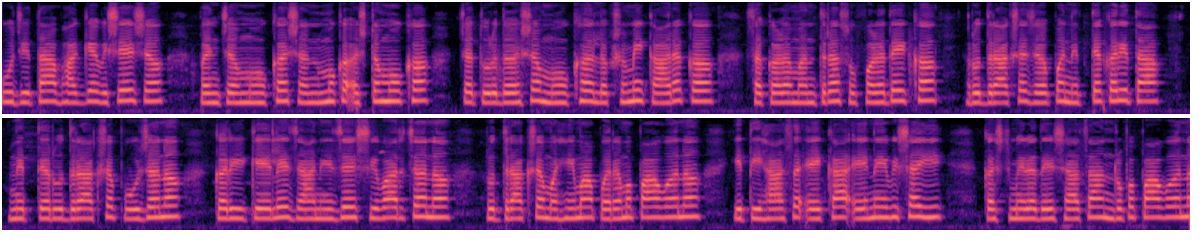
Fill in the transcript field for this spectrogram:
पूजिता भाग्यविशेष पंचमुख षण्मुख अष्टमुख चतुर्दश मुख लक्ष्मीकारक सकळ मंत्र सुफळ देख रुद्राक्ष जप नित्य करिता नित्य रुद्राक्ष पूजन करी केले जानिजे शिवार्चन रुद्राक्ष महिमा परम पावन इतिहास एका एने विषयी काश्मीर देशाचा नृप पावन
